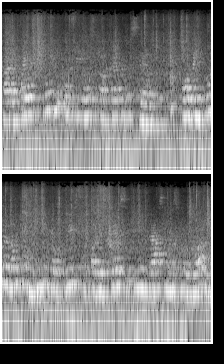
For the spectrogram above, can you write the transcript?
para ter tudo o que os profetas disseram. Porventura não convinha que o Cristo padecesse e entrasse na sua glória?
